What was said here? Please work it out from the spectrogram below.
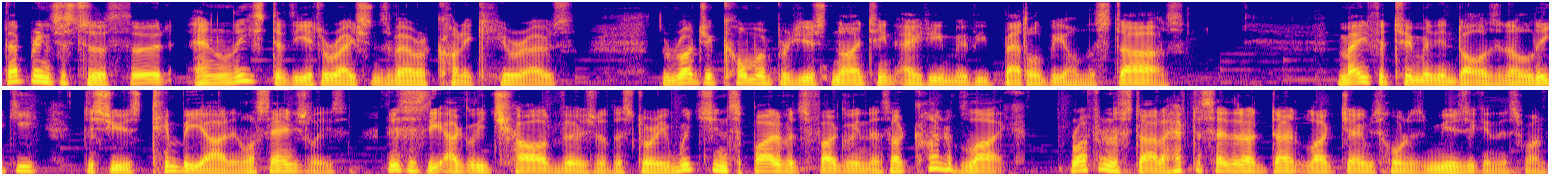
That brings us to the third and least of the iterations of our iconic heroes, the Roger Corman produced 1980 movie Battle Beyond the Stars. Made for $2 million in a leaky, disused timber yard in Los Angeles, this is the ugly child version of the story, which, in spite of its fugliness, I kind of like. Right from the start, I have to say that I don't like James Horner's music in this one.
